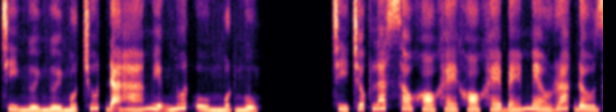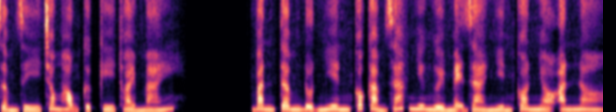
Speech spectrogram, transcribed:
chỉ người người một chút đã há miệng nuốt ùm một ngụm. Chỉ chốc lát sau khò khè khò khè bé mèo rác đâu dầm gì trong họng cực kỳ thoải mái. Văn tâm đột nhiên có cảm giác như người mẹ già nhìn con nhỏ ăn no.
